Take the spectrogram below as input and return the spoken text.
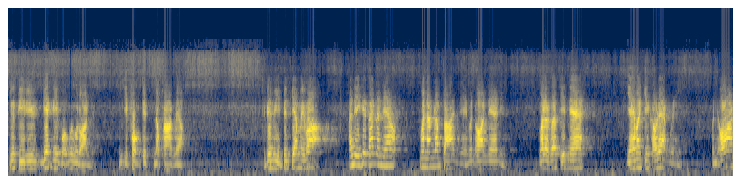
หรือตีเด็กดีผมมือมันอ่อนมันจะฟงติดหน้าผากแล้วจะเป็นมีดเป็นเสียมไม่ว่า อันนี้คือกันนั่นแนวมันนั่งน้ำตาเนี่ยมันอ่อนแน่นี่มารักษาศีลเนี่ยอย่าให้มันกินเขาแรกมันมันอ่อน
